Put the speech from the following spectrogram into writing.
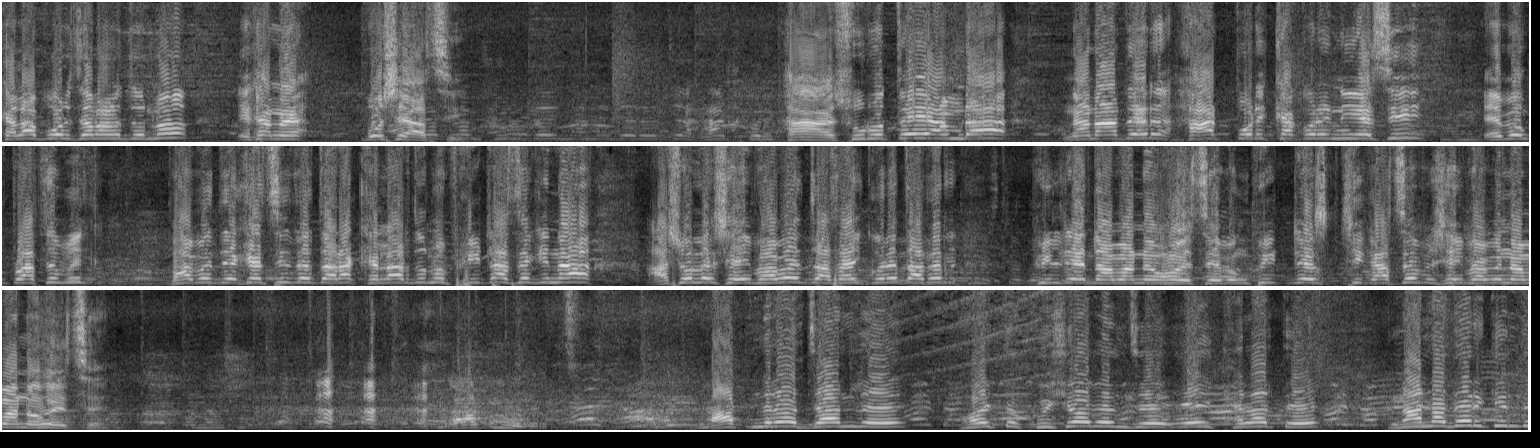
খেলা পরিচালনার জন্য এখানে বসে আছি। হ্যাঁ শুরুতেই আমরা নানাদের হাট পরীক্ষা করে নিয়েছি এবং প্রাথমিকভাবে দেখেছি যে তারা খেলার জন্য ফিট আছে কিনা। আসলে সেইভাবে যাচাই করে তাদের ফিল্ডে নামানো হয়েছে এবং ফিটনেস ঠিক আছে, সেইভাবে নামানো হয়েছে। আপনারা জানলে হয়তো খুশি হবেন যে এই খেলাতে নানাদের কিন্তু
